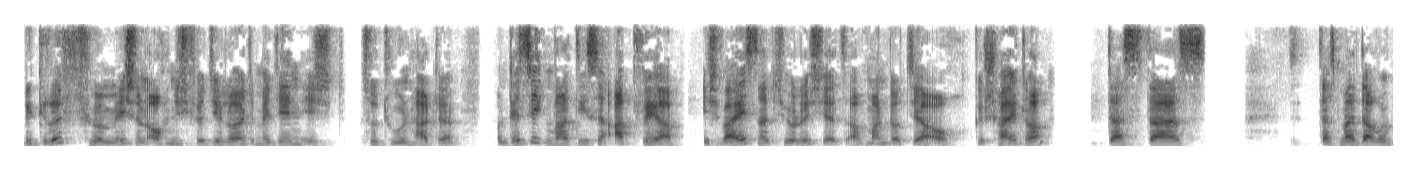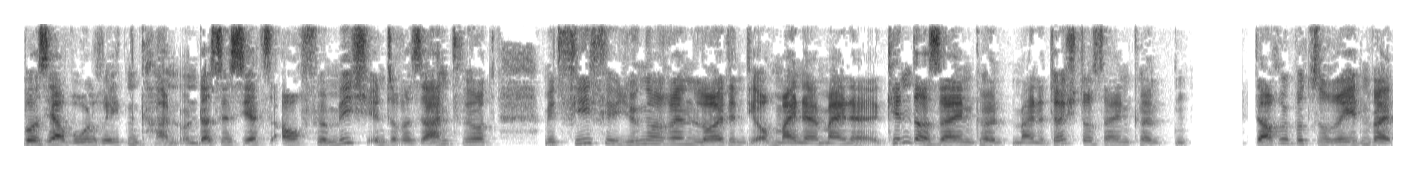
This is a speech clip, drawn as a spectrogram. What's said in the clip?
Begriff für mich und auch nicht für die Leute, mit denen ich zu tun hatte. Und deswegen war diese Abwehr, ich weiß natürlich jetzt auch, man wird ja auch gescheiter, dass das dass man darüber sehr wohl reden kann und dass es jetzt auch für mich interessant wird, mit viel, viel jüngeren Leuten, die auch meine, meine Kinder sein könnten, meine Töchter sein könnten, darüber zu reden, weil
